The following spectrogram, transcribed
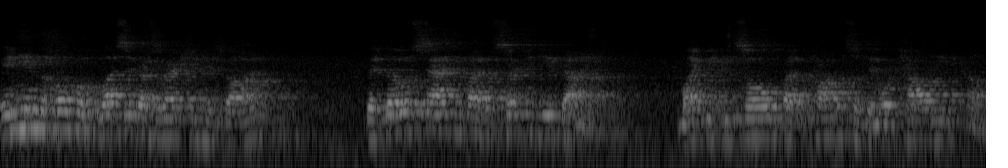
In him the hope of blessed resurrection has dawned. that those saddened by the certainty of dying might be consoled by the promise of immortality to come.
